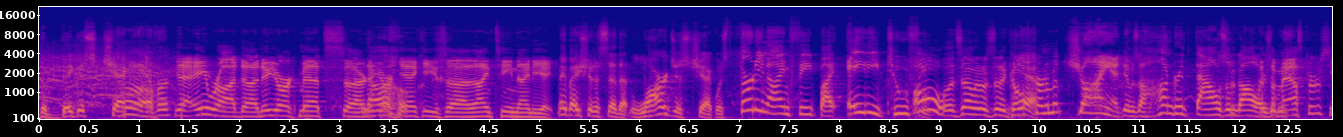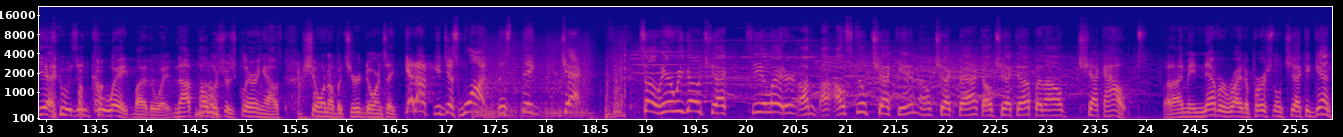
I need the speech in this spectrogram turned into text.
The biggest check Oh, ever? Yeah, A-Rod, uh, New York Mets, uh, New York Yankees, uh, 1998. Maybe I should have said that. Largest check was 39 feet by 82 feet. Oh, is that what it was? At a golf Yeah, tournament? Giant. It was hundred thousand dollars. At the Masters? Yeah, it was in Kuwait, by the way, not Publishers Clearinghouse, showing up at your door and saying, "Get up! You just won this big check." So here we go, check. See you later. I'm, I'll still check in. I'll check back. I'll check up, and I'll check out. But I may never write a personal check again.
